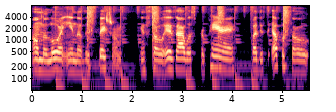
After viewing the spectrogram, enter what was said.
on the lower end of the spectrum. And so, as I was preparing for this episode,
